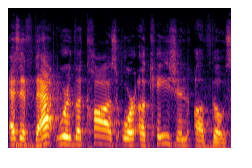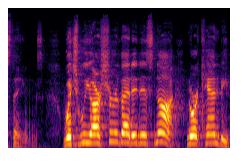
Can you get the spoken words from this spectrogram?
as if that were the cause or occasion of those things, which we are sure that it is not, nor can be,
